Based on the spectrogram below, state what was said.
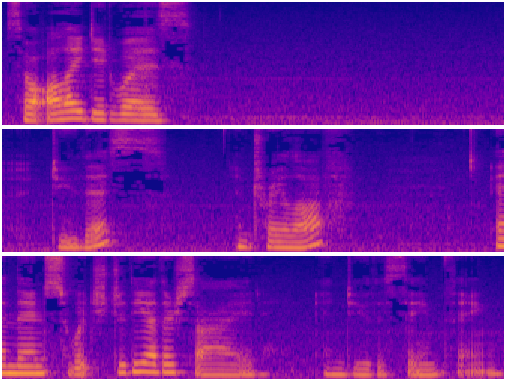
So all I did was do this and trail off and then switch to the other side and do the same thing.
